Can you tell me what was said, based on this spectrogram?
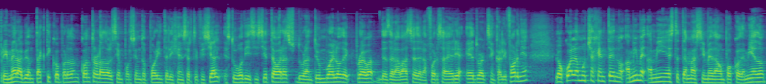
primer avión táctico perdón, controlado al 100% por inteligencia artificial. Estuvo 17 horas durante un vuelo de prueba desde la base de la Fuerza Aérea Edwards en California, lo cual a mucha gente, no, a, mí, a mí este tema sí me da un poco de miedo.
